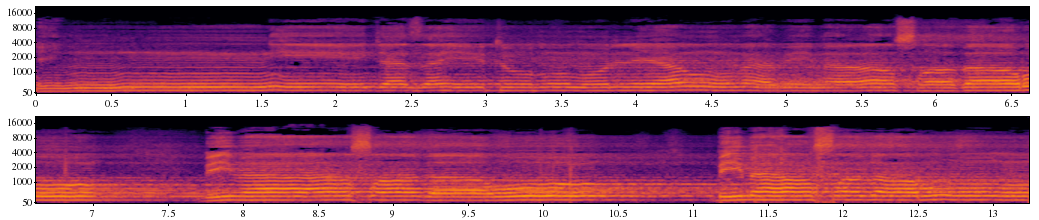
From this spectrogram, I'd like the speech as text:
إني جزيتهم اليوم بما صبروا بما صبروا بما صبروا.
